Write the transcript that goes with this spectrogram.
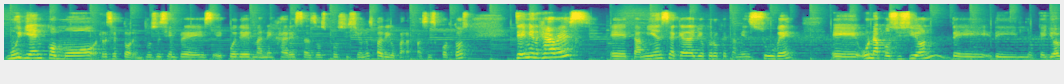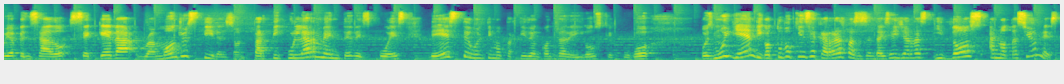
muy bien como receptor, entonces siempre puede manejar esas dos posiciones para, digo, para pases cortos. Damien Harris eh, también se queda, yo creo que también sube. Eh, una posición de, de, lo que yo había pensado, se queda Ramondre Stevenson, particularmente después de este último partido en contra de Eagles que jugó pues muy bien, digo, tuvo 15 carreras para 66 yardas y dos anotaciones.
